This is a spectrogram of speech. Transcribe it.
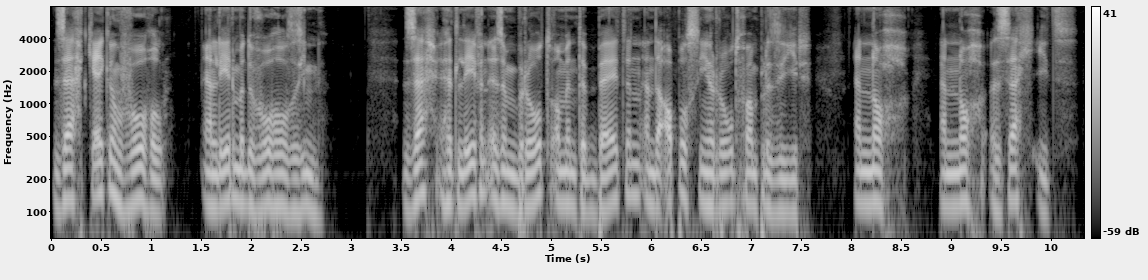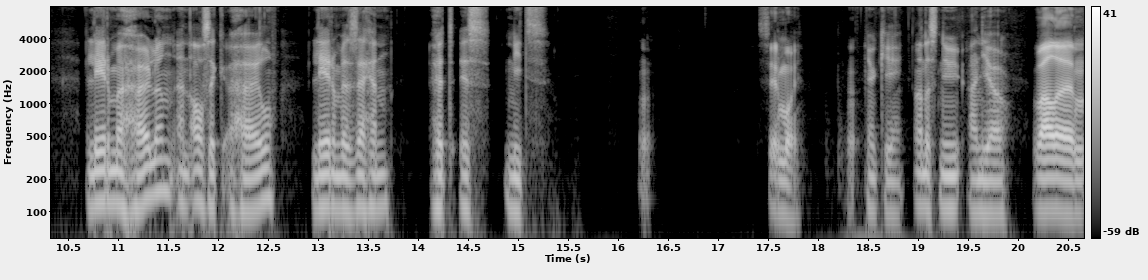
Zeg, kijk een vogel en leer me de vogel zien. Zeg, het leven is een brood om in te bijten en de appels zien rood van plezier. En nog, en nog, zeg iets. Leer me huilen en als ik huil, leer me zeggen, het is niets. Zeer mooi. Oké, dat is nu aan jou. Wel, ehm,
